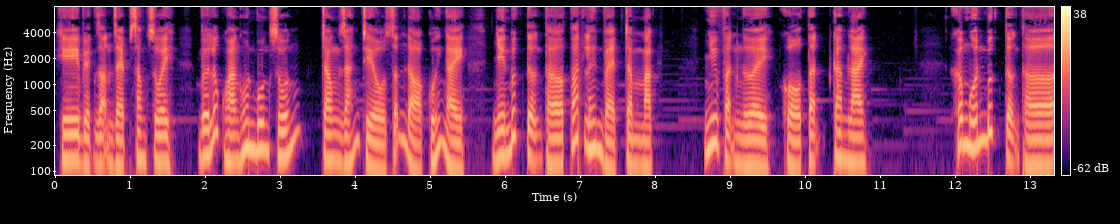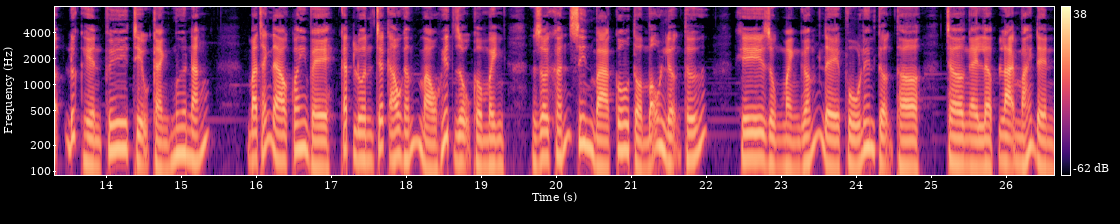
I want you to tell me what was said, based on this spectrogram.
Khi việc dọn dẹp xong xuôi, vừa lúc hoàng hôn buông xuống, trong dáng chiều sẫm đỏ cuối ngày, nhìn bức tượng thờ toát lên vẻ trầm mặc, như phận người khổ tận cam lai. Không muốn bức tượng thờ Đức Hiền Phi chịu cảnh mưa nắng, bà Tránh Đào quay về cắt luôn chiếc áo gấm màu huyết dụ của mình, rồi khấn xin bà cô tổ mẫu lượng thứ, khi dùng mảnh gấm để phủ lên tượng thờ, chờ ngày lập lại mái đền.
